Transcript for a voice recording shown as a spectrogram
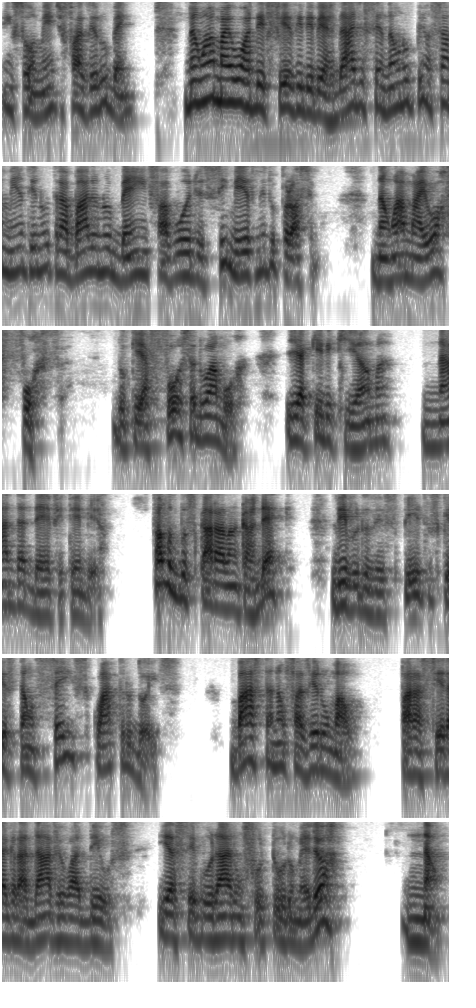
em somente fazer o bem. Não há maior defesa e liberdade senão no pensamento e no trabalho no bem em favor de si mesmo e do próximo. Não há maior força do que a força do amor e aquele que ama nada deve temer. Vamos buscar Allan Kardec, Livro dos Espíritos, questão 642. Basta não fazer o mal para ser agradável a Deus e assegurar um futuro melhor? Não.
